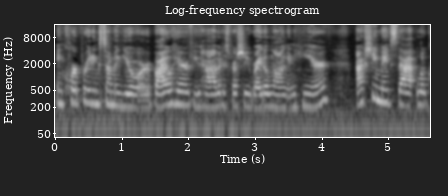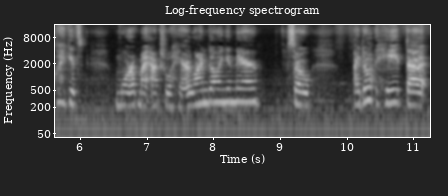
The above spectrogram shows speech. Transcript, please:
incorporating some of your bio hair, if you have it, especially right along in here, actually makes that look like it's more of my actual hairline going in there. So I don't hate that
